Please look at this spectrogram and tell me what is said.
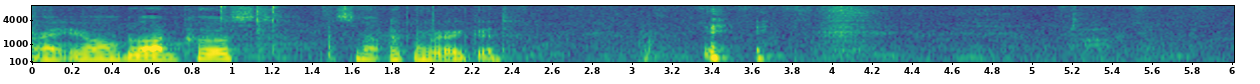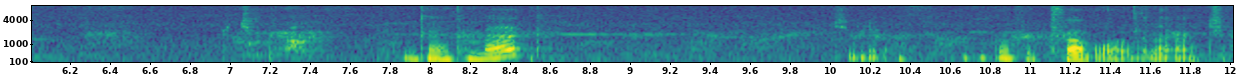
Write your own blog post. It's not looking very good. You gonna come back? What you doing? Looking for trouble over there, aren't you?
